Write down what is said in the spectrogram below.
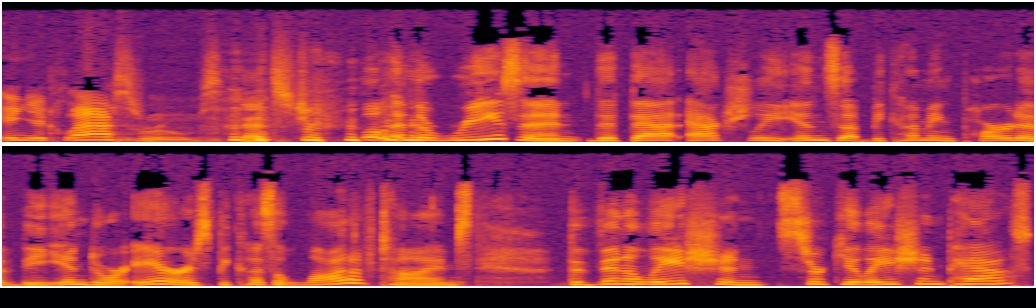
in your classrooms. That's true. well, and the reason that that actually ends up becoming part of the indoor air is because a lot of times the ventilation circulation path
